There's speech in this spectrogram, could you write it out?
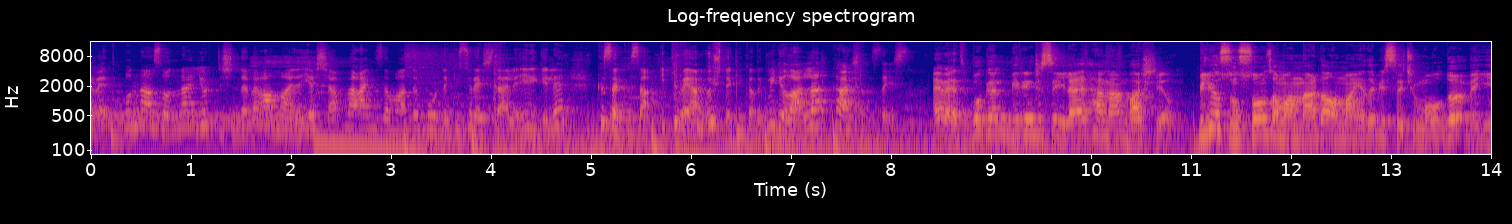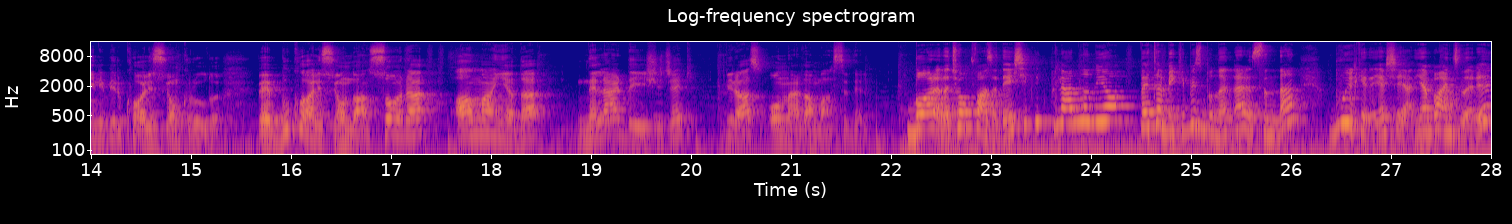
Evet, bundan sonra yurt dışında ve Almanya'da yaşam ve aynı zamanda buradaki süreçlerle ilgili kısa kısa 2 veya 3 dakikalık videolarla karşınızdayız. Evet, bugün birincisiyle hemen başlayalım. Biliyorsunuz son zamanlarda Almanya'da bir seçim oldu ve yeni bir koalisyon kuruldu. Ve bu koalisyondan sonra Almanya'da neler değişecek biraz onlardan bahsedelim. Bu arada çok fazla değişiklik planlanıyor ve tabii ki biz bunların arasından bu ülkede yaşayan yabancıları,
